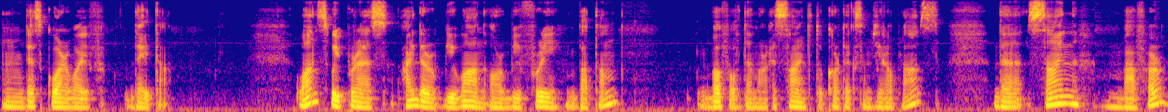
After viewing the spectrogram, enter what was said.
mm, the square wave data. Once we press either B1 or B3 button, both of them are assigned to Cortex-M0+, the sine buffer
